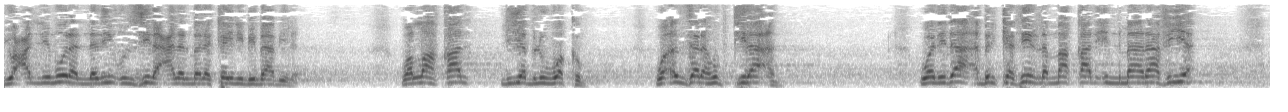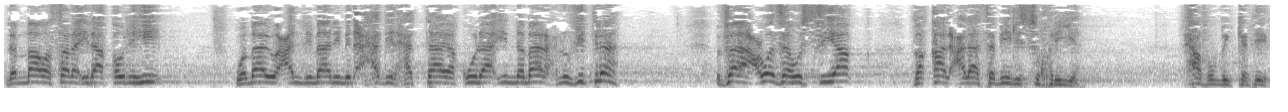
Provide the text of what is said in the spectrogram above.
يعلمون الذي أنزل على الملكين ببابل والله قال ليبلوكم وأنزله ابتلاء. ولذا ابن كثير لما قال إن ما نافية لما وصل إلى قوله وما يعلمان من أحد حتى يقولا إنما نحن فتنة فأعوزه السياق فقال على سبيل السخرية. حافظ بن كثير.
